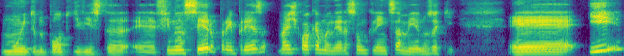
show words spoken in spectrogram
muito do ponto de vista é, financeiro para a empresa, mas de qualquer maneira são clientes a menos aqui. É, e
